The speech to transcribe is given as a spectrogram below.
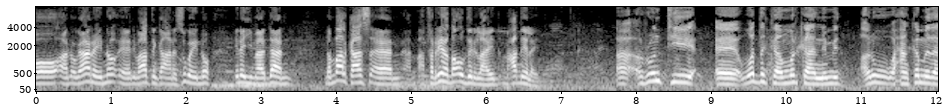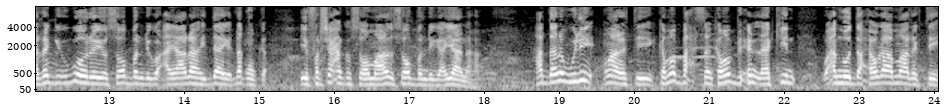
oo aan ogaanayno imaatinka aana sugayno inay yimaadaan. Dhambaalkaas farriin haddaa u diri lahayd maxaad dhihi lahayd? Runtii waddankan markaan nimid anugu waxaan ka mida raggii ugu horreeyo soo bandhigo cayaaraha hiddaha iyo dhaqanka iyo farshaxanka soomaalida soo bandhigay ayaan ahaa. Haddana weli maaragtay kama baxsan kama bixin laakiin waxaad mooddaa xoogaa maaragtay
